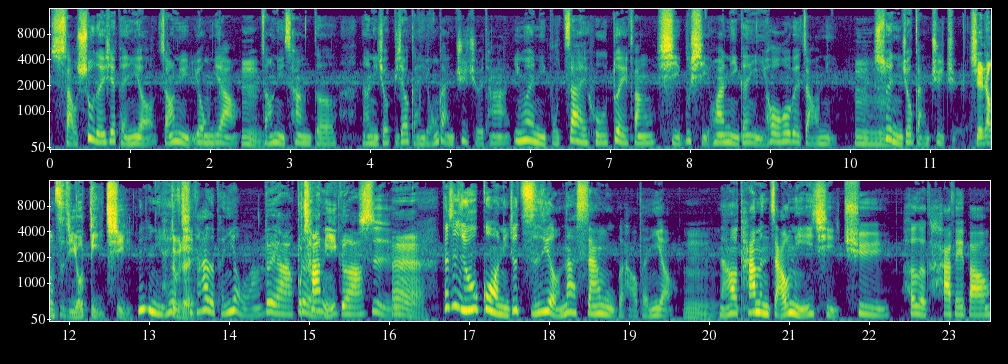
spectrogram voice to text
少数的一些朋友找你用药，嗯，找你唱歌。然后你就比较敢勇敢拒绝他，因为你不在乎对方喜不喜欢你，跟以后会不会找你，嗯，所以你就敢拒绝，先让自己有底气，因为你还有其他的朋友啊，对啊，不差你一个啊，是，哎，但是如果你就只有那三五个好朋友，嗯，然后他们找你一起去喝个咖啡包，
